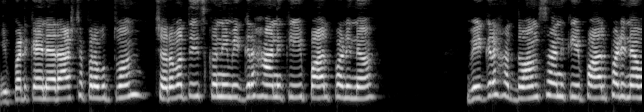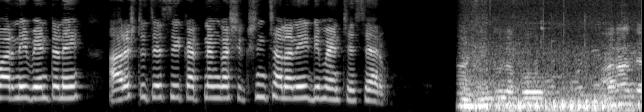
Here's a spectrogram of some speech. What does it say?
ఇప్పటికైనా రాష్ట్ర ప్రభుత్వం చొరవ తీసుకుని విగ్రహానికి పాల్పడిన విగ్రహ ధ్వంసానికి పాల్పడిన వారిని వెంటనే అరెస్టు చేసి కఠినంగా శిక్షించాలని డిమాండ్ చేశారు. హిందువులకు ఆరాధ్య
